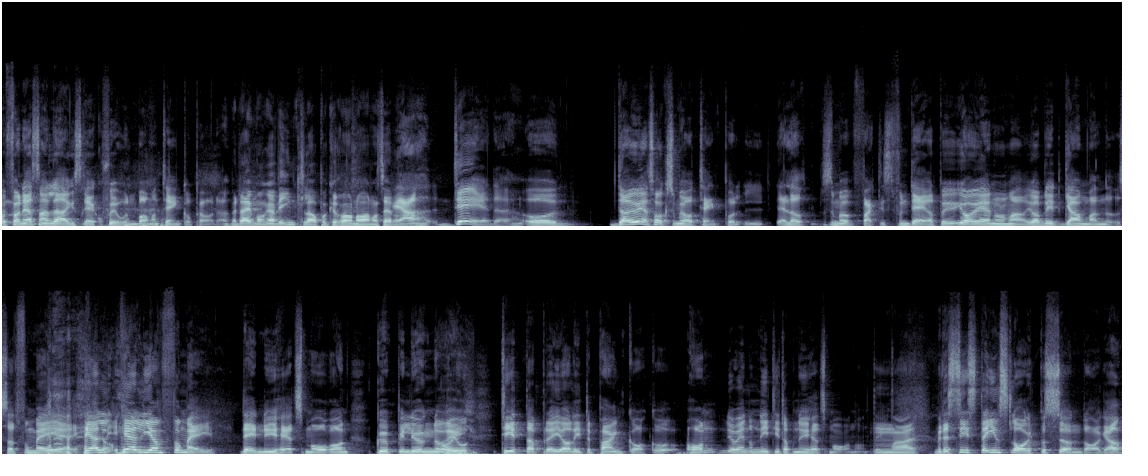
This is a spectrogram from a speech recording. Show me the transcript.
f- får nästan allergisk reaktion bara man tänker på det. Men det är många vinklar på corona å andra sidan. Ja, det är det. Och det är ju en sak som jag har tänkt på, eller som jag faktiskt funderat på. Jag är en av de här, jag har blivit gammal nu. Så att för mig är hel, helgen för mig, det är Nyhetsmorgon. Gå upp i lugn och ro, Oj. titta på det, göra lite pannkakor. Har, jag vet inte om ni tittar på Nyhetsmorgon någonting. Nej. Men det sista inslaget på söndagar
